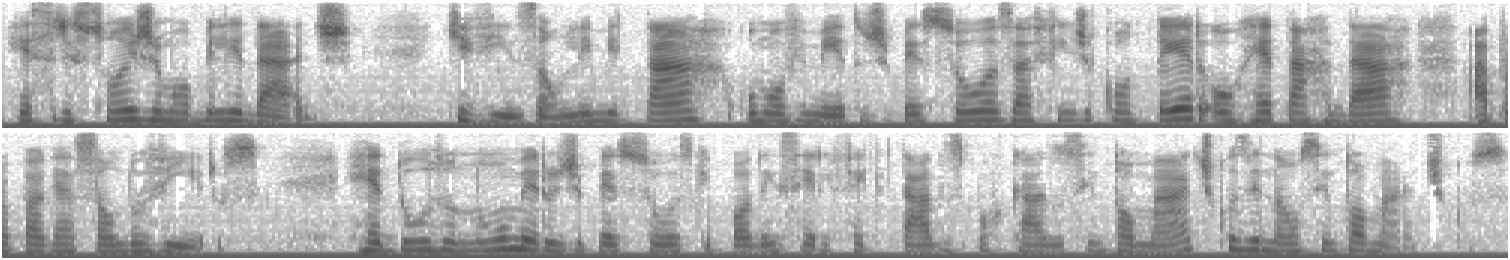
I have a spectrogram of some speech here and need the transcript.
restrições de mobilidade, que visam limitar o movimento de pessoas a fim de conter ou retardar a propagação do vírus reduz o número de pessoas que podem ser infectadas por casos sintomáticos e não sintomáticos.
